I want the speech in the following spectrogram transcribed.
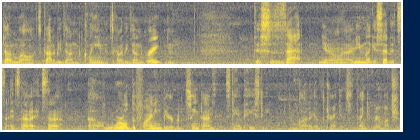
done well. It's got to be done clean. It's got to be done great. And this is that. You know, I mean, like I said, it's it's not a it's not a, a world defining beer, but at the same time, it's damn tasty. I'm glad I got the drink it. Thank you very much,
